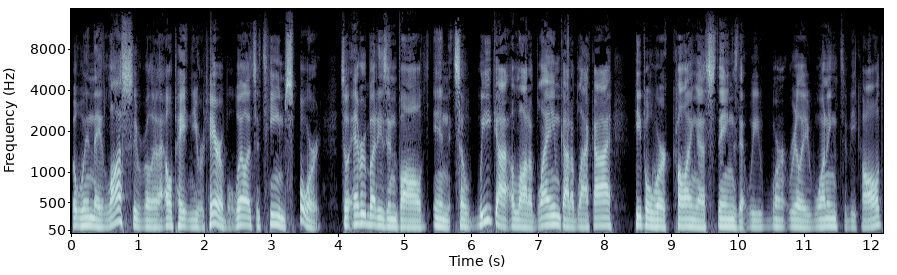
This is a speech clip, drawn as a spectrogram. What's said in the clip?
But when they lost Super Bowl, like, "Oh, Peyton, you were terrible." Well, it's a team sport, so everybody's involved in. it. So we got a lot of blame, got a black eye. People were calling us things that we weren't really wanting to be called.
